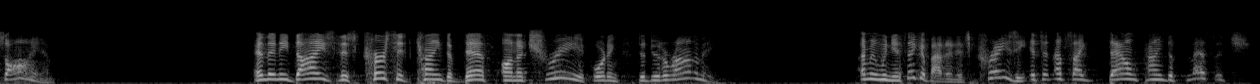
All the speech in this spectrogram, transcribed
saw him. And then he dies this cursed kind of death on a tree, according to Deuteronomy. I mean, when you think about it, it's crazy. It's an upside down kind of message.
